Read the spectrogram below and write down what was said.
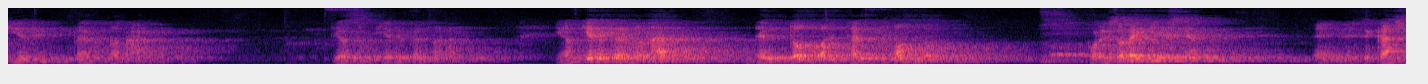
quiere perdonar. Dios nos quiere perdonar. Y nos quiere perdonar del todo, hasta el fondo. Por eso la Iglesia, ¿eh? en este caso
